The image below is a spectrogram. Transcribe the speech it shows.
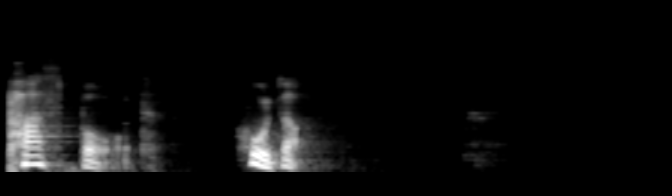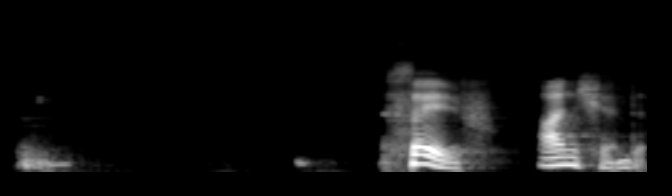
，passport 护照，safe 安全的、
